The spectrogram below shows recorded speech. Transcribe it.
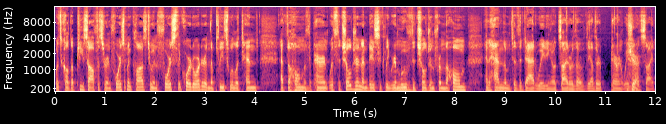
what's called a peace officer enforcement clause to enforce the court order, and the police will attend at the home of the parent with the children and basically remove the children from the home home and hand them to the dad waiting outside or the, the other parent waiting sure. outside.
